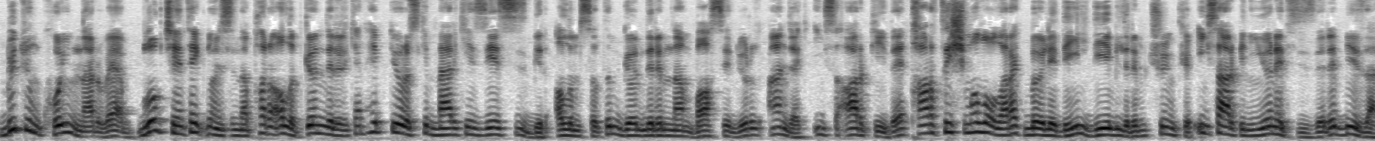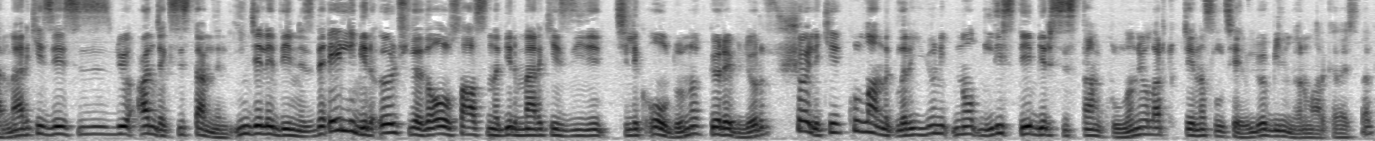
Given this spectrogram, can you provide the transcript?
bütün coinler veya blockchain teknolojisinde para alıp gönderirken hep diyoruz ki merkeziyetsiz bir alım satım gönderimden bahsediyoruz. Ancak XRP'de tartışmalı olarak böyle değil diyebilirim. Çünkü XRP'nin yöneticileri bizler merkeziyetsiziz diyor. Ancak sistemlerini incelediğimizde belli bir ölçüde de olsa aslında bir merkeziyetçilik olduğunu görebiliyoruz. Şöyle ki kullandıkları Unique Node List diye bir sistem kullanıyorlar. Türkçe'ye nasıl çevriliyor bilmiyorum arkadaşlar.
